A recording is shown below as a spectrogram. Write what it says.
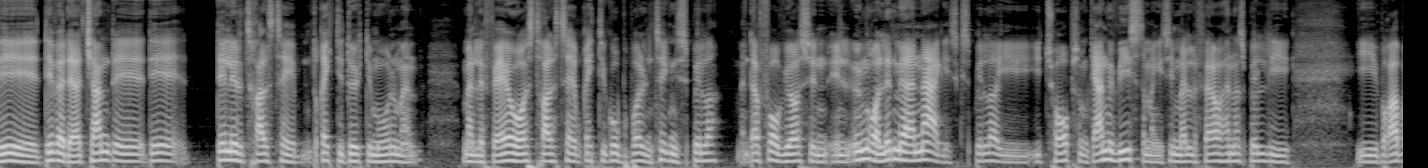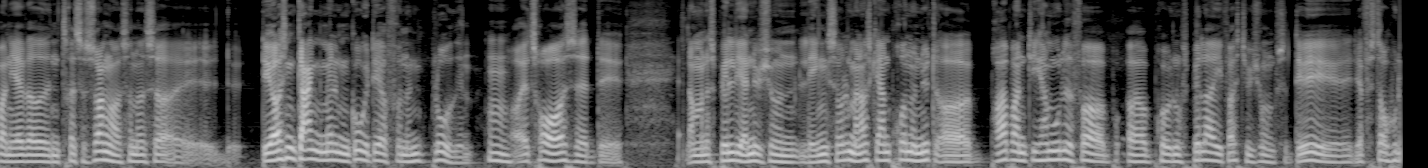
det, det hvad det er. Chan, det, det, det er lidt et trælstab. Rigtig dygtig målmand. Man er jo også trælstab, rigtig god på bolden, teknisk spiller. Men der får vi også en, en yngre, lidt mere energisk spiller i, i Torp, som gerne vil vise sig. Man kan sige, Malte Færge, han har spillet i, i Brabant, jeg har været en tre sæsoner og sådan noget, så øh, det er også en gang imellem en god idé at få noget nyt blod ind. Mm. Og jeg tror også, at, øh, at når man har spillet i anden division længe, så vil man også gerne prøve noget nyt, og Brabant, de har mulighed for at, at prøve nogle spillere i første division, så det, jeg forstår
